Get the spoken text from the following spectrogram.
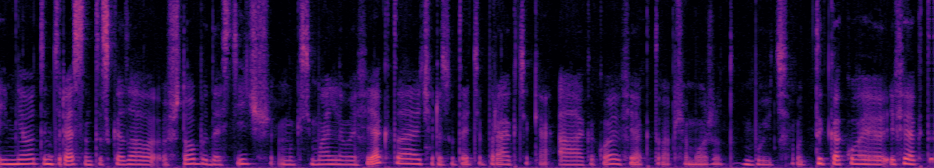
И мне вот интересно, ты сказала, чтобы достичь максимального эффекта через вот эти практики. А какой эффект вообще может быть? Вот ты какой эффект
